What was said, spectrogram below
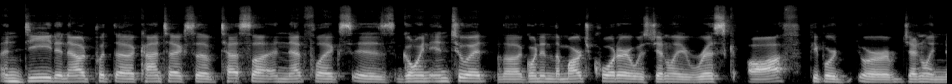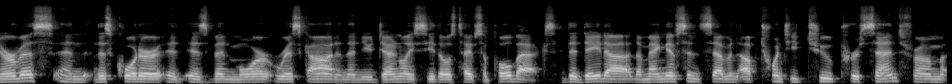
Indeed. And I would put the context of Tesla and Netflix is going into it, going into the March quarter, it was generally risk off. People were, were generally nervous. And this quarter, it has been more risk on. And then you generally see those types of pullbacks. The data, the Magnificent Seven up 22% from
